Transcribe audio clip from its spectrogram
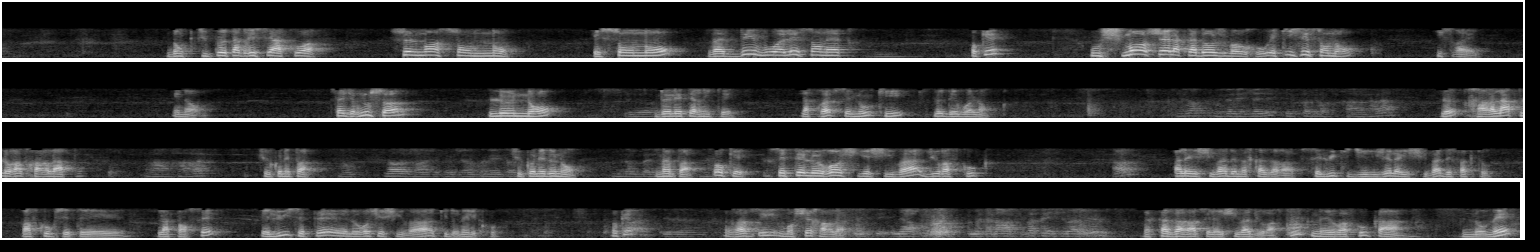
Donc tu peux t'adresser à quoi Seulement à son nom. Et son nom va dévoiler son être. Ok? Ou Shmo Shel Akadosh. Et qui c'est son nom? Israël. Énorme. C'est-à-dire nous sommes le nom de l'éternité. La preuve, c'est nous qui le dévoilons. Vous avez déjà dit que le Harala Le Harlap, le Rav Harlap, tu le connais pas. Tu connais de nom. Même pas. Ok. C'était le Roche Yeshiva du Rav Kook à la yeshiva de Merkaz Arabe. C'est lui qui dirigeait la yeshiva de facto. Rav Kook, c'était la pensée, et lui, c'était le Rosh Yeshiva qui donnait les cours. Ok Ravi Moshe lui-même Merkaz Arabe, c'est la yeshiva du Rav Kook, mais Rav Kook a nommé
